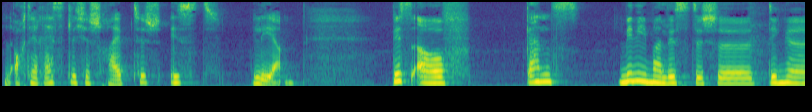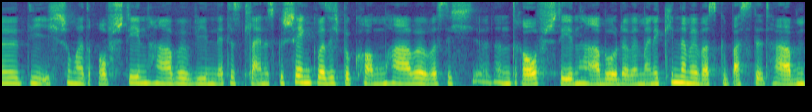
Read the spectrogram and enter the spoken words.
Und auch der restliche Schreibtisch ist leer. Bis auf ganz minimalistische Dinge, die ich schon mal draufstehen habe, wie ein nettes kleines Geschenk, was ich bekommen habe, was ich äh, dann draufstehen habe oder wenn meine Kinder mir was gebastelt haben.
